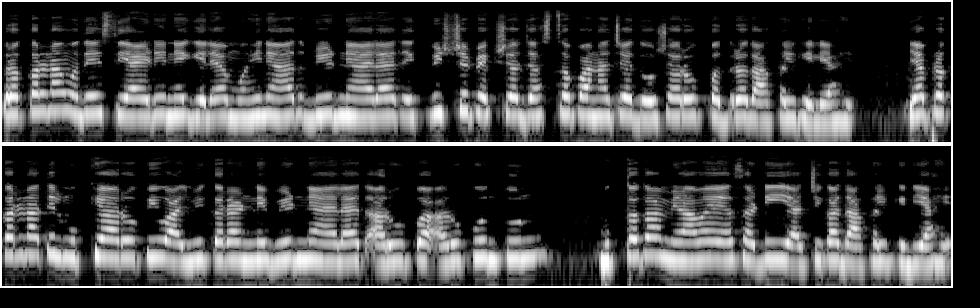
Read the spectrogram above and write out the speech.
प्रकरणामध्ये सीआयडीने गेल्या महिन्यात बीड न्यायालयात एकवीसशे पेक्षा जास्त पानाचे दोषारोप पत्र दाखल केले आहेत. या प्रकरणातील मुख्य आरोपी वाल्मीकरांनी बीड न्यायालयात आरोप आरोपांतून मुक्तता मिळावा यासाठी याचिका दाखल केली आहे.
